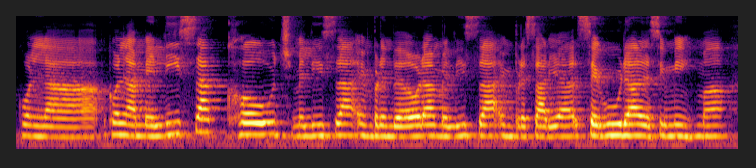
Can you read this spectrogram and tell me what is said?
con la con la Melissa coach, Melissa emprendedora, Melissa empresaria segura de sí misma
